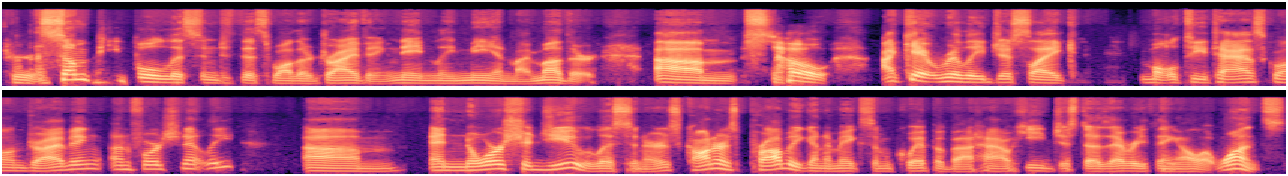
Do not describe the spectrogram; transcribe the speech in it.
true. some people listen to this while they're driving, namely me and my mother. Um, so I can't really just like multitask while I'm driving, unfortunately. Um, and nor should you, listeners. Connor's probably going to make some quip about how he just does everything all at once.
